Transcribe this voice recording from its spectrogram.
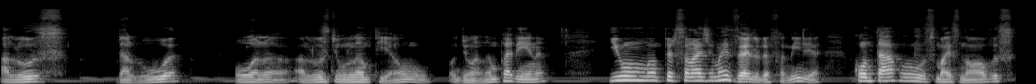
à luz da lua, ou à luz de um lampião ou de uma lamparina, e uma personagem mais velho da família contava aos mais novos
